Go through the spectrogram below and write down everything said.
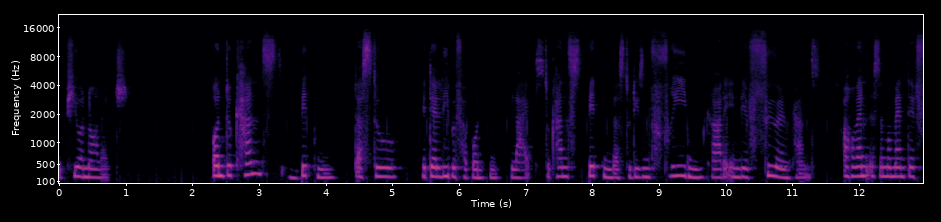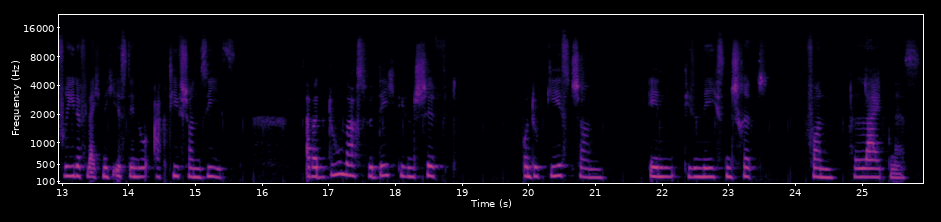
the pure knowledge. Und du kannst bitten, dass du mit der Liebe verbunden bleibst. Du kannst bitten, dass du diesen Frieden gerade in dir fühlen kannst. Auch wenn es im Moment der Friede vielleicht nicht ist, den du aktiv schon siehst. Aber du machst für dich diesen Shift und du gehst schon in diesen nächsten Schritt von Lightness.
